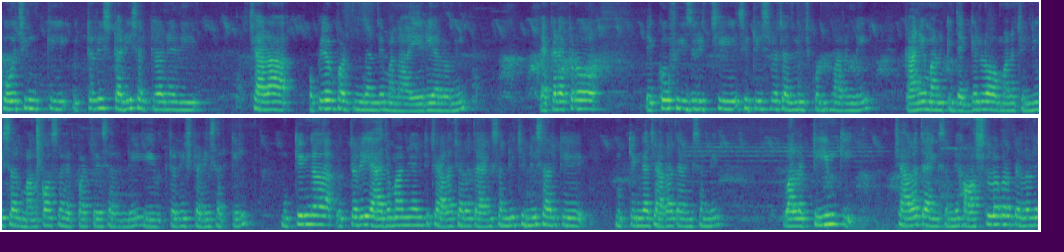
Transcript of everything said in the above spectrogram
కోచింగ్కి విక్టరీ స్టడీ సర్కిల్ అనేది చాలా ఉపయోగపడుతుందండి మన ఏరియాలోని. ఎక్కడెక్కడో ఎక్కువ ఫీజులు ఇచ్చి సిటీస్లో చదివించుకుంటున్నారండి. కానీ మనకి దగ్గరలో మన చిల్లీ సార్ మన కోసం ఏర్పాటు చేశారండి ఈ విక్టరీ స్టడీ సర్కిల్. ముఖ్యంగా విక్టరీ యాజమాన్యానికి చాలా చాలా థ్యాంక్స్ అండి. చిన్ని సార్కి ముఖ్యంగా చాలా థ్యాంక్స్ అండి. వాళ్ళ టీంకి చాలా థ్యాంక్స్ అండి. హాస్టల్లో కూడా పిల్లల్ని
